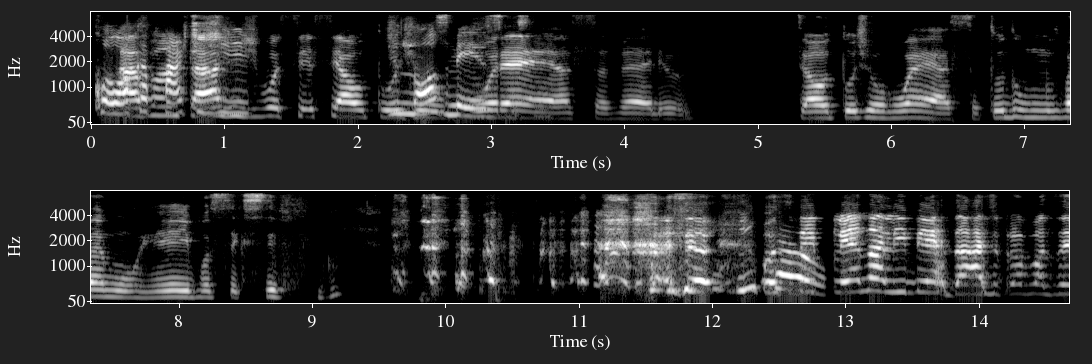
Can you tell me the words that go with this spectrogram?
coloca a vantagem de, de você ser autor de, de nós horror mesmos, é essa, velho. Ser autor de horror é essa. Todo mundo vai morrer e você que se. Eu- Então, Você tem plena liberdade pra fazer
